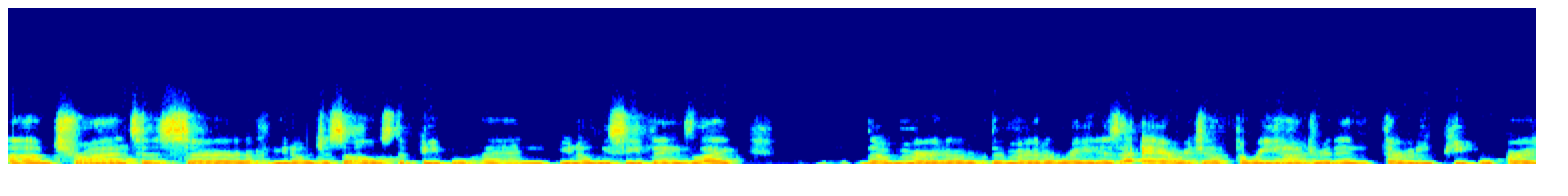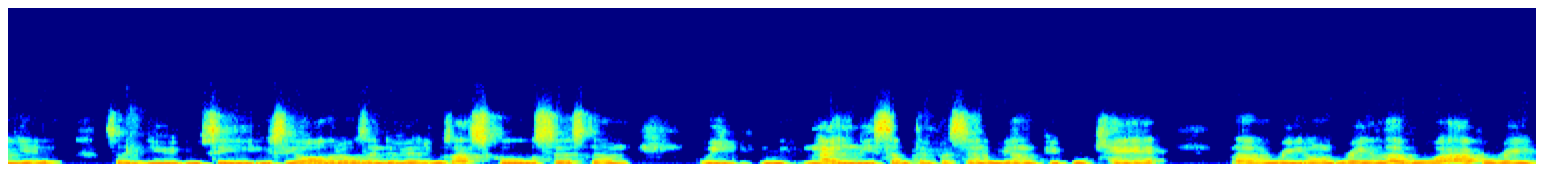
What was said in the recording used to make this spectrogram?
um, trying to serve you know just a host of people. And you know we see things like the murder the murder rate is an average of 330 people per year so you, you see you see all of those individuals. Our school system, we ninety something percent of young people can't um, read on grade level or operate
